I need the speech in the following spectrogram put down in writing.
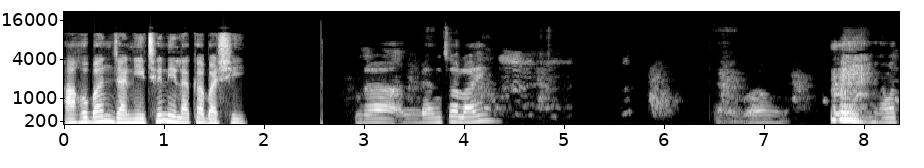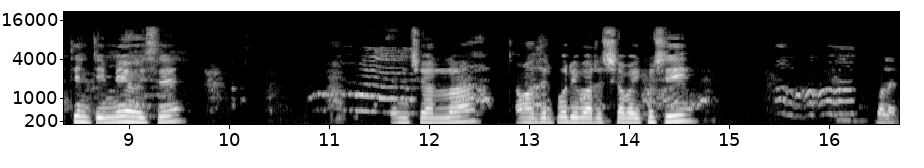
আহ্বান জানিয়েছেন এলাকাবাসী। চালাই এবং আমার তিনটি মেয়ে হয়েছে। ইনশাল্লাহ আমাদের পরিবারের সবাই খুশি। বলেন।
